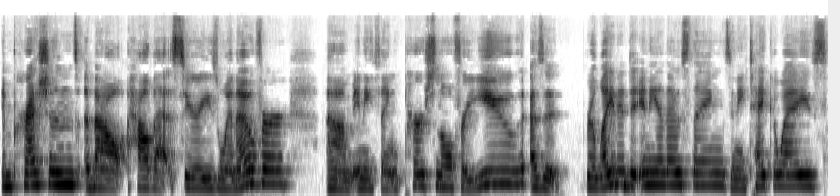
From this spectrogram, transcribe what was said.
impressions about how that series went over? Um, anything personal for you as it related to any of those things? Any takeaways?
